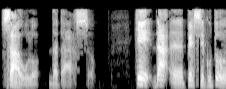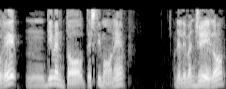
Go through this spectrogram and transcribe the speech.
Saulo da Tarso, che da eh, persecutore mh, diventò testimone dell'Evangelo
